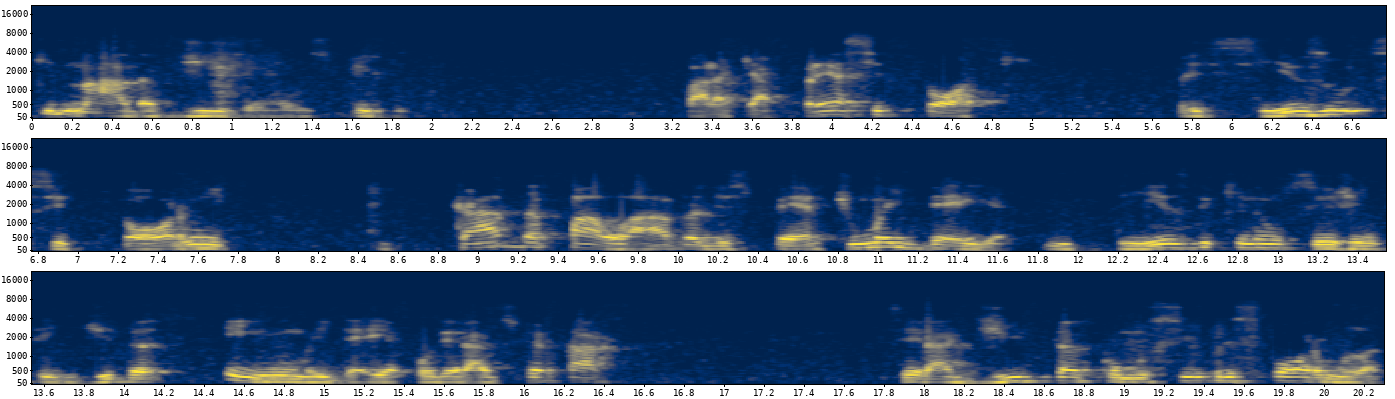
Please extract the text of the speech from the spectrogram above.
que nada dizem ao espírito. Para que a prece toque, preciso se torne que cada palavra desperte uma ideia, e desde que não seja entendida, nenhuma ideia poderá despertar. Será dita como simples fórmula,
